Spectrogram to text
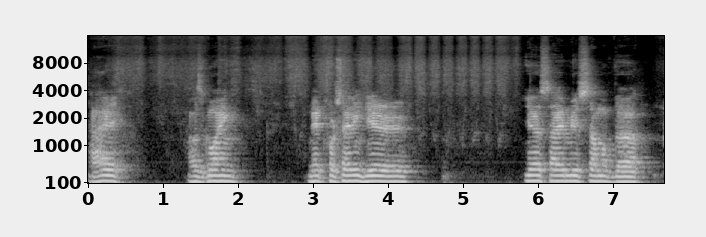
I I was going net for saving here. Yes, I missed some of the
